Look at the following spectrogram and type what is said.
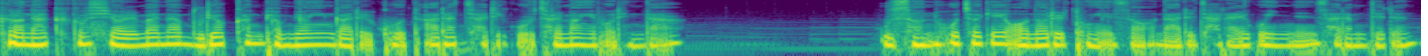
그러나 그것이 얼마나 무력한 변명인가를 곧 알아차리고 절망해버린다. 우선 호적의 언어를 통해서 나를 잘 알고 있는 사람들은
